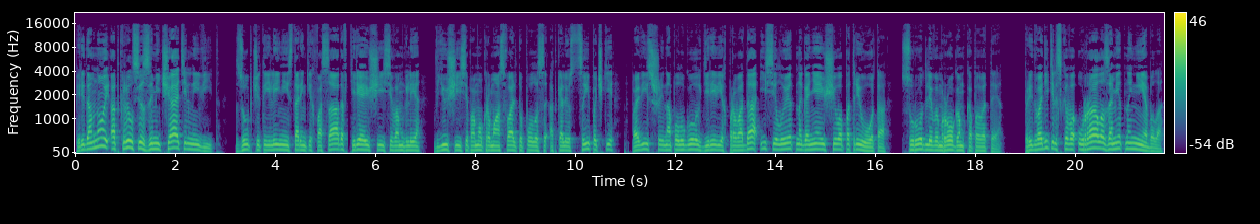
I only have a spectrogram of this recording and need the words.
Передо мной открылся замечательный вид. Зубчатые линии стареньких фасадов, теряющиеся во мгле, вьющиеся по мокрому асфальту полосы от колес цыпочки, повисшие на полуголых деревьях провода и силуэт нагоняющего патриота с уродливым рогом КПВТ. Предводительского Урала заметно не было.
